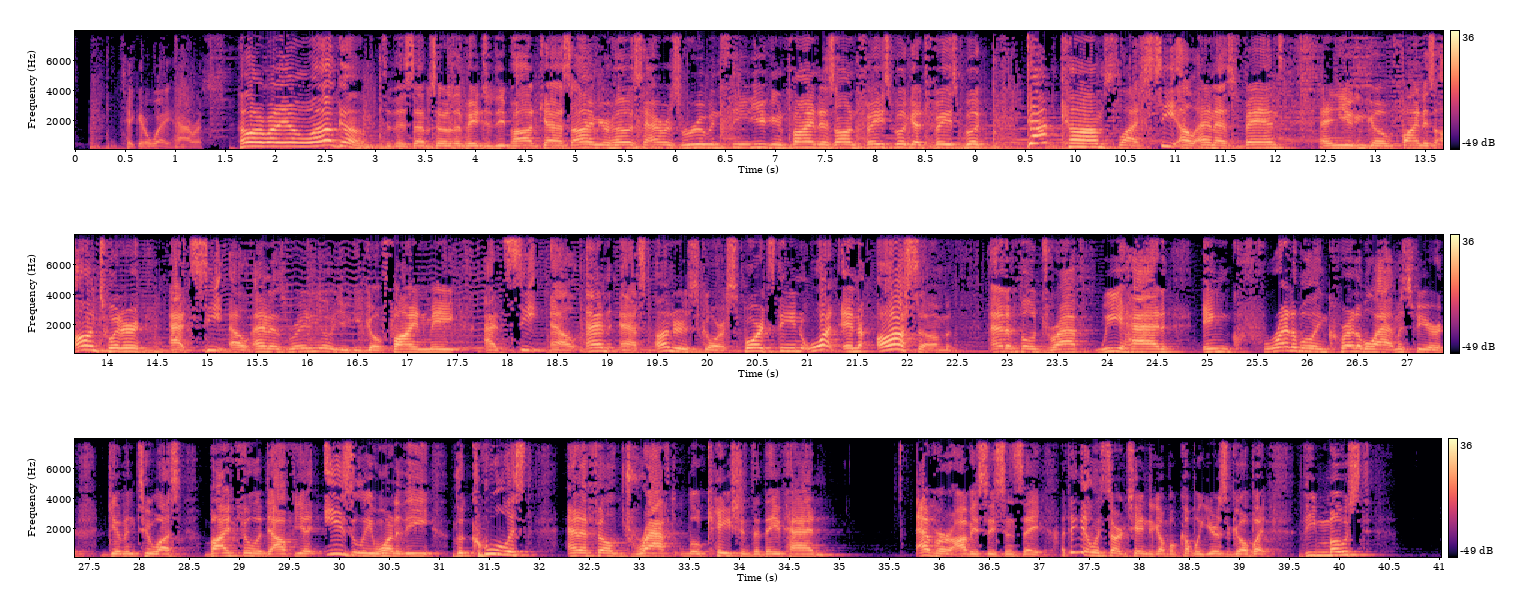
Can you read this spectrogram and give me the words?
Take it away, Harris. Hello, everybody, and welcome to this episode of the Patriots Beat podcast. I'm your host, Harris Rubenstein. You can find us on Facebook at facebook.com slash CLNS fans. And you can go find us on Twitter at CLNS Radio. You can go find me at CLNS underscore sports dean. What an awesome NFL draft we had incredible, incredible atmosphere given to us by Philadelphia. Easily one of the the coolest NFL draft locations that they've had ever. Obviously, since they, I think they only started changing a couple couple years ago, but the most.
